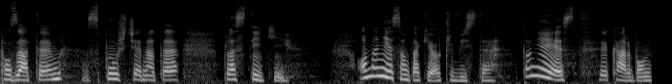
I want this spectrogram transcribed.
Poza tym spójrzcie na te plastiki. One nie są takie oczywiste. To nie jest karbon.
